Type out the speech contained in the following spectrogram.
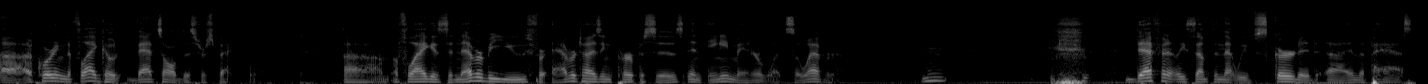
uh, according to flag code, that's all disrespectful. Um, a flag is to never be used for advertising purposes in any manner whatsoever. Mm, Definitely something that we've skirted uh, in the past.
